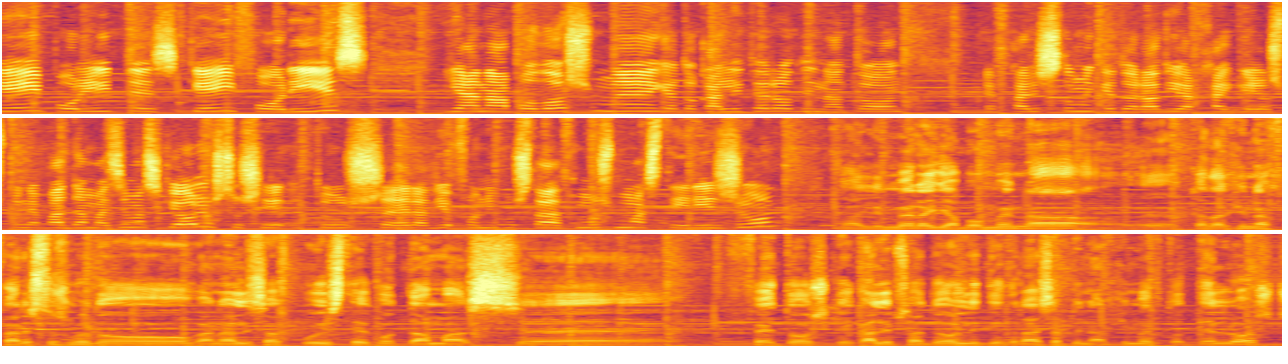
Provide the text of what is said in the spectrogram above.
και οι πολίτες και οι φορείς για να αποδώσουμε για το καλύτερο δυνατόν Ευχαριστούμε και το Ράδιο Αρχάγγελος που είναι πάντα μαζί μας και όλους τους, τους ραδιοφωνικούς σταθμούς που μας στηρίζουν. Καλημέρα για από μένα. Ε, καταρχήν να ευχαριστήσουμε το κανάλι σας που είστε κοντά μας ε, φέτος και καλύψατε όλη τη δράση από την αρχή μέχρι το τέλος.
